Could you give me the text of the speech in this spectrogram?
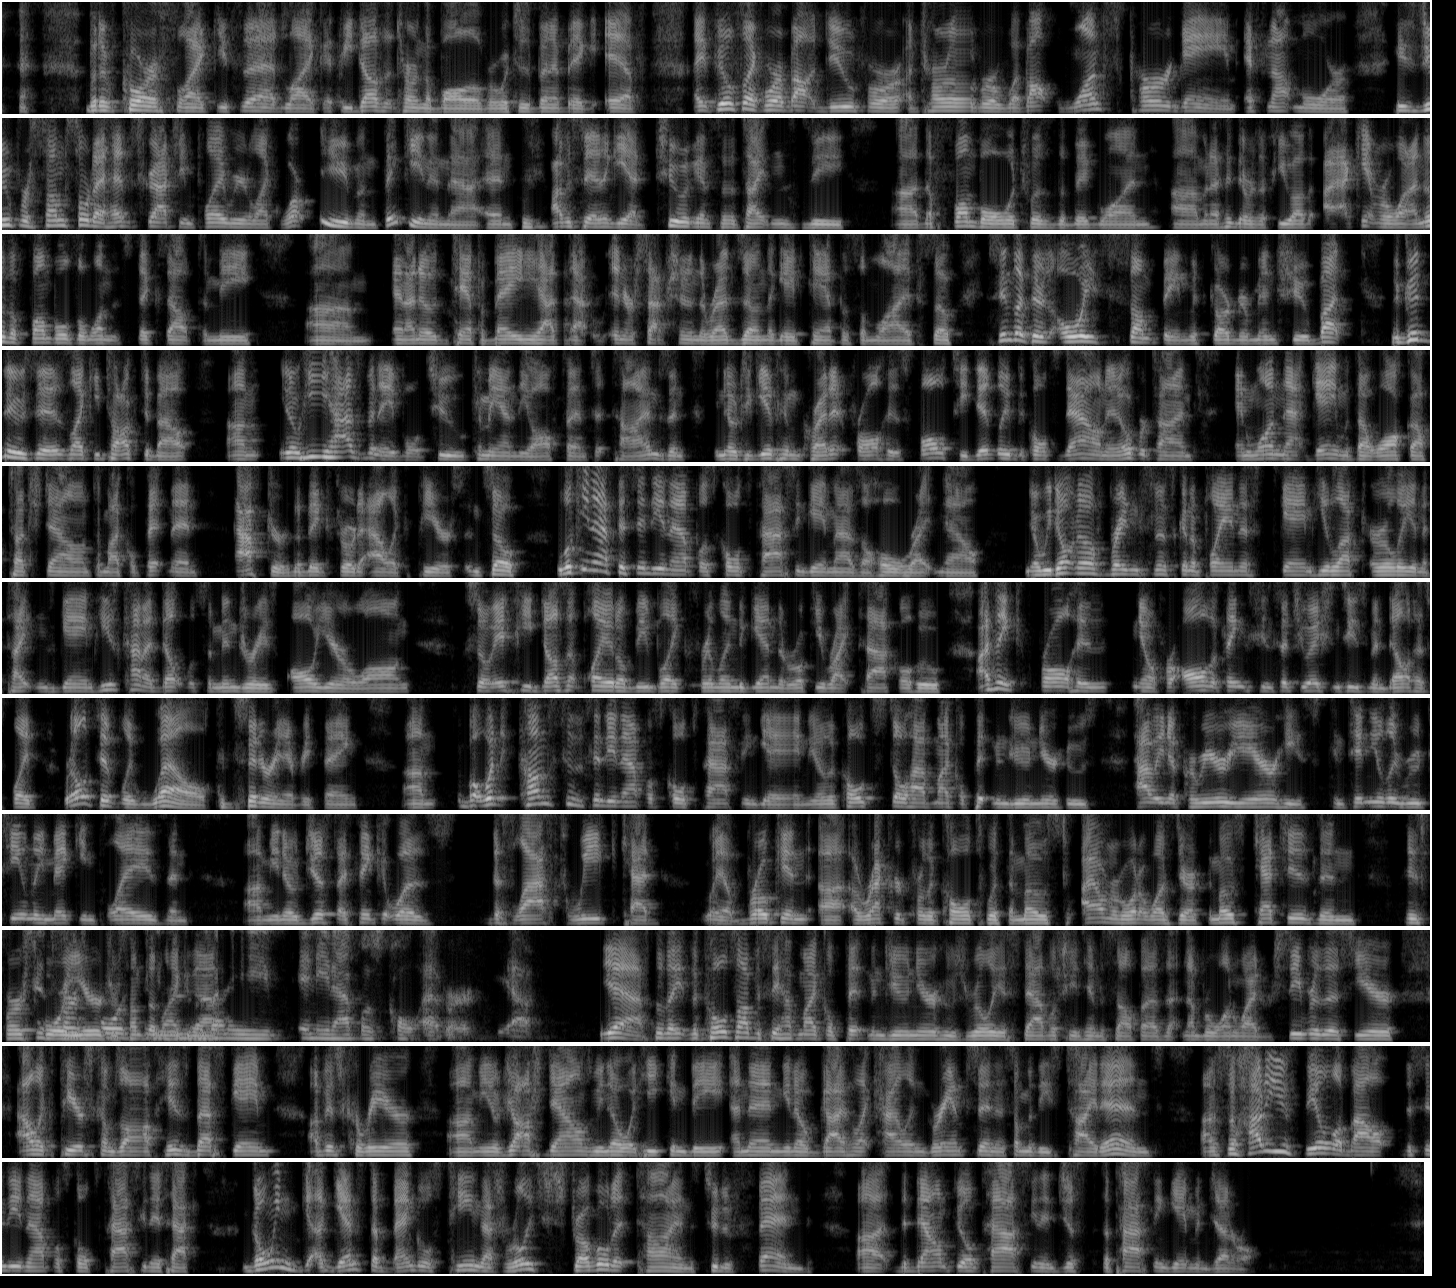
but of course, like you said, like if he doesn't turn the ball over, which has been a big if, it feels like we're about due for a turnover about once per game, if not more. He's due for some sort of head scratching play where you're like, what were you even thinking in that? And obviously, I think he had two against the Titans. The uh, the fumble, which was the big one, um, and I think there was a few other. I, I, can't remember one. I know the fumble's the one that sticks out to me. Um, and I know Tampa Bay, he had that interception in the red zone that gave Tampa some life. So it seems like there's always something with Gardner Minshew. But the good news is, like he talked about, um, you know, he has been able to command the offense at times. And, you know, to give him credit for all his faults, he did lead the Colts down in overtime and won that game with that walk-off touchdown to Michael Pittman after the big throw to Alec Pierce. And so looking at this Indianapolis Colts passing game as a whole right now, you know, we don't know if Braden Smith's going to play in this game. He left early in the Titans game. He's kind of dealt with some injuries all year long. So if he doesn't play, it'll be Blake Freeland again, the rookie right tackle, who I think for all his, you know, for all the things and situations he's been dealt, has played relatively well considering everything. Um, but when it comes to this Indianapolis Colts passing game, you know, the Colts still have Michael Pittman Jr., who's having a career year. He's continually, routinely making plays, and um, you know, just I think it was this last week had you know broken uh, a record for the Colts with the most. I don't remember what it was, Derek. The most catches in his first his four first years four or something like that. Any Indianapolis Colt ever, yeah. Yeah, so they the Colts obviously have Michael Pittman Jr., who's really establishing himself as that number one wide receiver this year. Alec Pierce comes off his best game of his career. Um, you know, Josh Downs, we know what he can be, and then you know guys like Kylen Granson and some of these tight ends. Um, so, how do you feel about this Indianapolis Colts passing attack going against a Bengals team that's really struggled at times to defend uh, the downfield passing and just the passing game in general.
